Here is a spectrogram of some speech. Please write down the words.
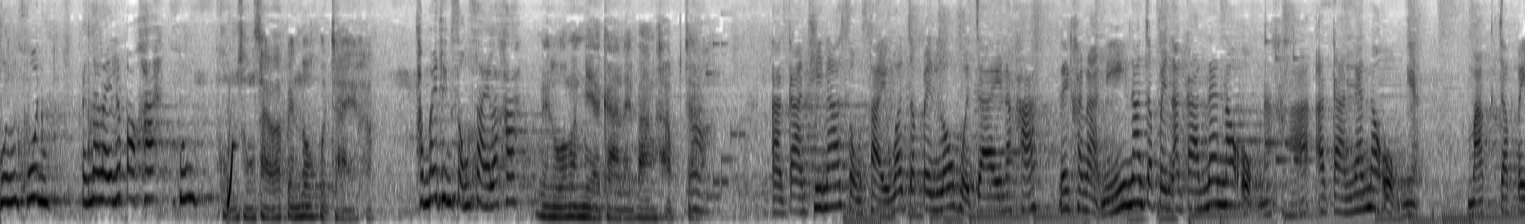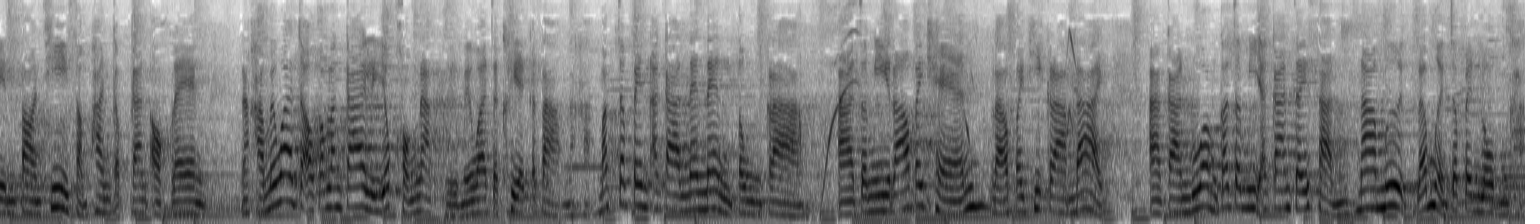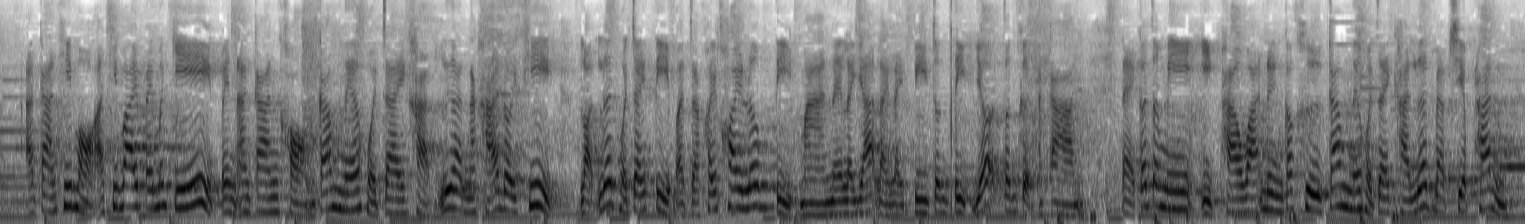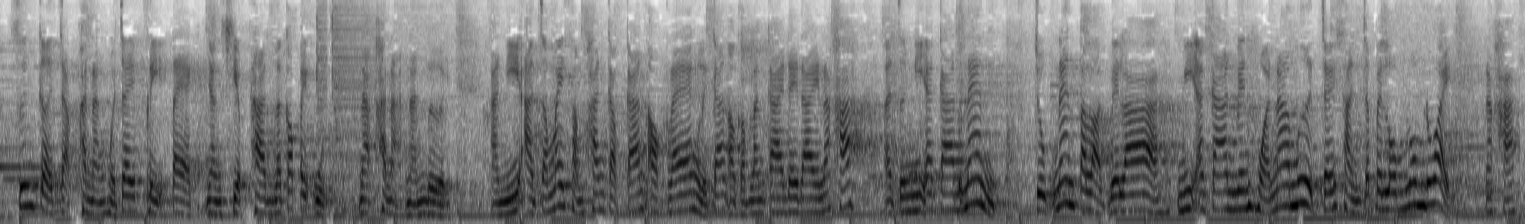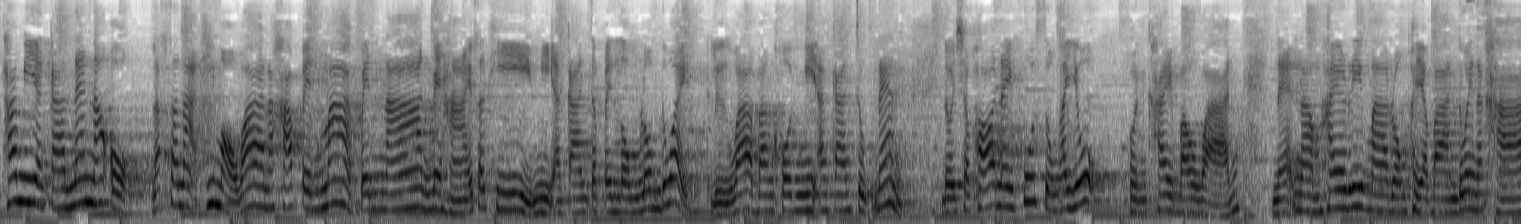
คุณคุณเป็นอะไรหรือเปล่าคะคุณผมสงสัยว่าเป็นโรคหัวใจครับ ทำไมถึงสงสัยล่ะคะไม่รู้ว่ามันมีอาการอะไรบ้างครับอาจารย์อาการที่น่าสงสัยว่าจะเป็นโรคหัวใจนะคะ ในขณะนี้น่าจะเป็นอาการแน่นหน้าอกนะคะ อาการแน่นหน้าอกเนี่ยมักจะเป็นตอนที่สัมพันธ์กับการออกแรงนะคะ ไม่ว่าจะออกกำลังกายหรือยกของหนัก หรือไม่ว่าจะเครียดก็ตามนะคะ มักจะเป็นอาการแน่น ๆ ตรงกลาง อาจจะมีร้าวไปแขนร้าวไปที่กรามได้ อาการร่วมก็จะมีอาการใจสั่นหน้ามืด แล้วเหมือนจะเป็นลมค่ะ อาการที่หมออธิบายไปเมื่อกี้ เป็นอาการของกล้ามเนื้อหัวใจขาดเลือดนะคะ โดยที่หลอดเลือดหัวใจตีบอาจจะค่อย ๆ เริ่มตีบมาในระยะหลาย ๆ ปี จนตีบเยอะจนเกิดอาการ แต่ก็จะมีอีกภาวะหนึ่งก็คือกล้ามเนื้อหัวใจขาดเลือดแบบเฉียบพลัน ซึ่งเกิดจากผนังหัวใจปริแตกอย่างเฉียบพลัน แล้วก็ไปอุดณขณะนั้นเลยอันนี้อาจจะไม่สัมพันธ์กับการออกแรงหรือการออกกำลังกายใด ๆนะคะ อาจจะมีอาการแน่น จุกแน่นตลอดเวลา มีอาการเวียนหัวหน้ามืดใจสั่นจะเป็นลมร่วมด้วยนะคะ ถ้ามีอาการแน่นหน้าอก ลักษณะที่หมอว่านะคะ เป็นมากเป็นนานไม่หายสักที มีอาการจะเป็นลมร่วมด้วย หรือว่าบางคนมีอาการจุกแน่น โดยเฉพาะในผู้สูงอายุคนไข้เบาหวาน แนะนำให้รีบมาโรงพยาบาลด้วยนะคะ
